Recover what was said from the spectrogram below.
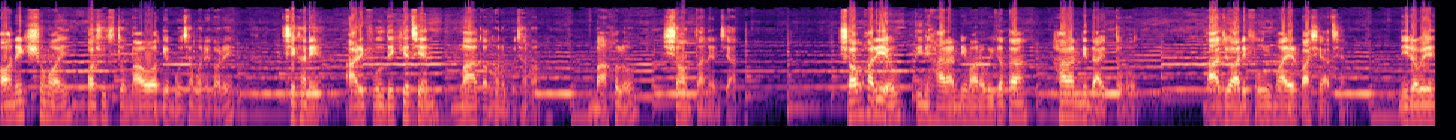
অনেক সময় অসুস্থ মা বাবাকে বোঝা মনে করে, সেখানে আরিফুল দেখিয়েছেন, মা কখনো বোঝা নন। মা হলো সন্তানের যান সব হারিয়েও তিনি হারাননি মানবিকতা, হারাননি দায়িত্ববোধ। আজও আরিফুল মায়ের পাশে আছেন। নীরবে,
